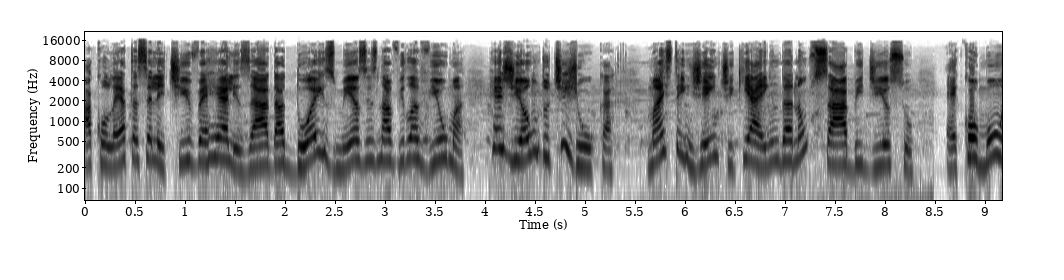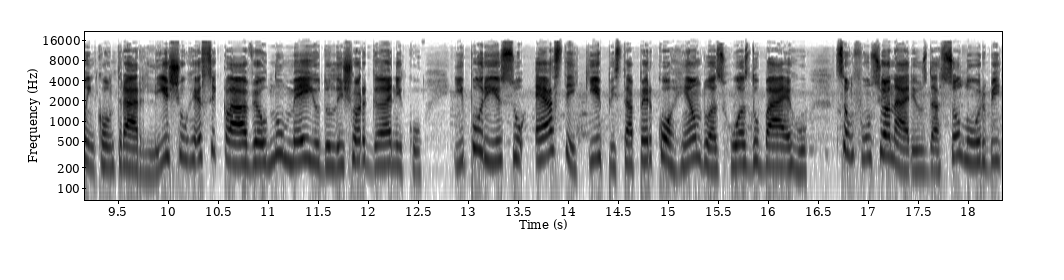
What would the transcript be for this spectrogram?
A coleta seletiva é realizada há dois meses na Vila Vilma, região do Tijuca. Mas tem gente que ainda não sabe disso. É comum encontrar lixo reciclável no meio do lixo orgânico e por isso esta equipe está percorrendo as ruas do bairro. São funcionários da Solurb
